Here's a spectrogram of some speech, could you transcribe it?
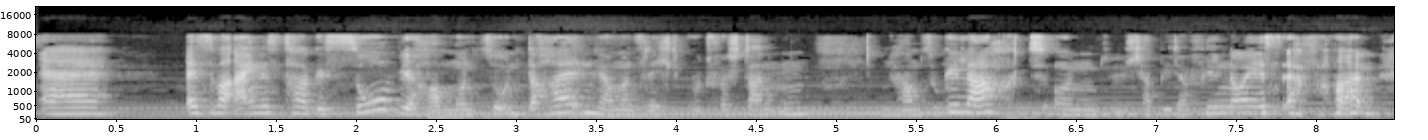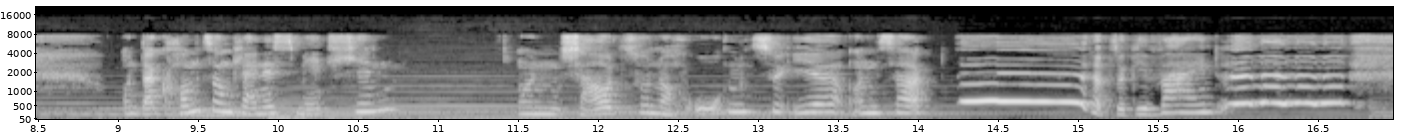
äh, es war eines Tages so, wir haben uns so unterhalten, wir haben uns recht gut verstanden und haben so gelacht und ich habe wieder viel Neues erfahren. Und da kommt so ein kleines Mädchen und schaut so nach oben zu ihr und sagt, äh, hat so geweint, äh,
